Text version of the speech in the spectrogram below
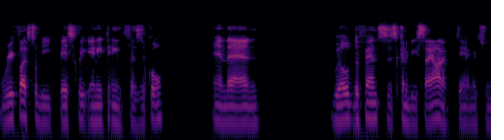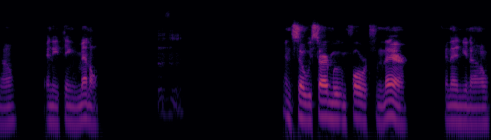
Reflex will be basically anything physical, and then will defense is going to be psionic damage. You know, anything mental. hmm And so we started moving forward from there. And then, you know,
